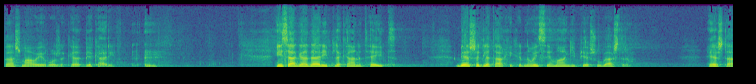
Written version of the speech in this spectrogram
پاش ماوەی ڕۆژەکە بێکارین. هیچ ئاگاداری پلەکانت هەیت؟ بێ شک لە تاقیکردنەوەی سێ مانگی پێشوو باشترم. هێشتا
